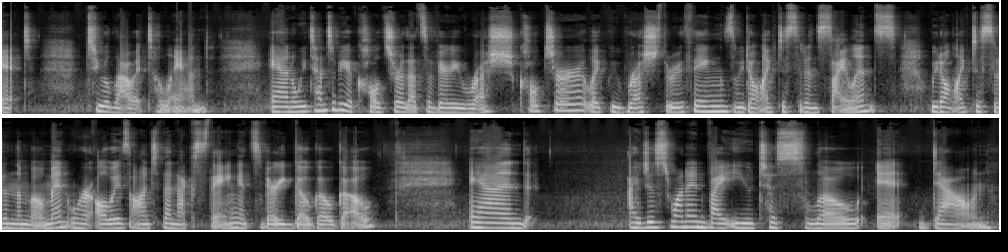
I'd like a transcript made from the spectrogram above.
it to allow it to land. And we tend to be a culture that's a very rush culture. Like we rush through things. We don't like to sit in silence. We don't like to sit in the moment. We're always on to the next thing. It's very go, go, go. And I just want to invite you to slow it down,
